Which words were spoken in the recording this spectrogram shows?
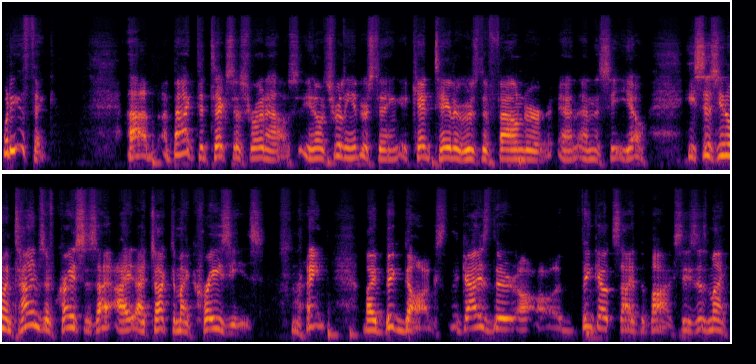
What do you think?" Uh, back to Texas Roadhouse, you know, it's really interesting. Kent Taylor, who's the founder and, and the CEO, he says, you know, in times of crisis, I, I, I talk to my crazies, right? My big dogs, the guys that uh, think outside the box. He says, my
